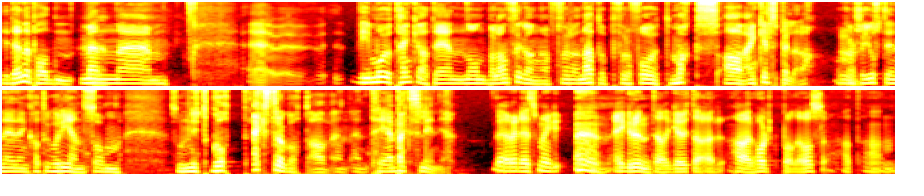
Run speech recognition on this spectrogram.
i denne podden, men eh, eh, vi må jo tenke at det er noen balanseganger for, nettopp for å få ut maks av enkeltspillere. Og Mm. kanskje Jostein er i den kategorien som, som nyter godt, ekstra godt av en, en trebackslinje. Det er vel det som er, er grunnen til at Gauta har, har holdt på det også. At han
